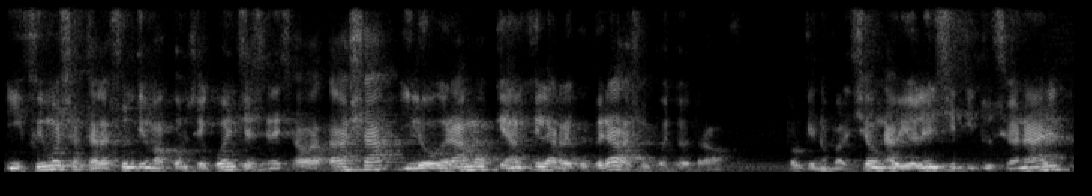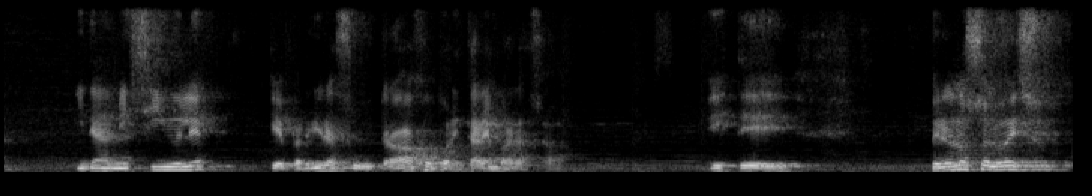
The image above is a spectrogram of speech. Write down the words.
Y fuimos hasta las últimas consecuencias en esa batalla y logramos que Ángela recuperara su puesto de trabajo, porque nos parecía una violencia institucional inadmisible que perdiera su trabajo por estar embarazada. Este, pero no solo eso,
